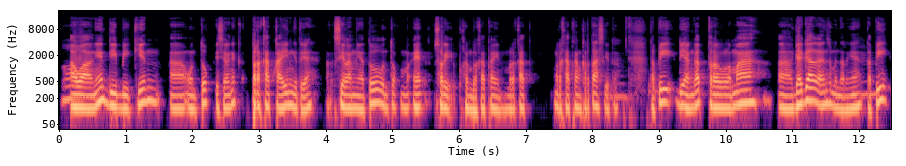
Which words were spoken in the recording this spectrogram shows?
Oh. awalnya dibikin eh, untuk istilahnya perekat kain gitu ya. Silamnya tuh untuk eh sorry bukan perekat kain, merekat merekatkan kertas gitu. Hmm. Tapi dianggap terlalu lemah, eh, gagal kan sebenarnya. Hmm. Tapi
